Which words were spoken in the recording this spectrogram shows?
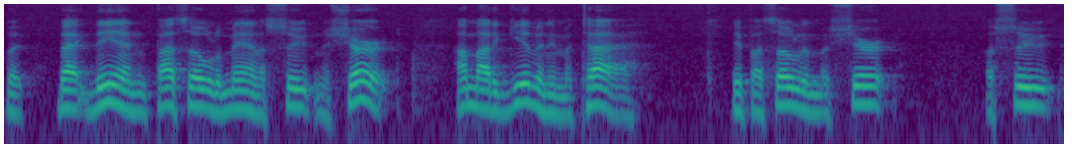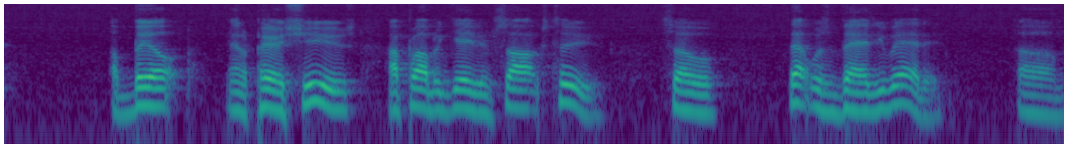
But back then, if I sold a man a suit and a shirt, I might have given him a tie. If I sold him a shirt, a suit, a belt, and a pair of shoes, I probably gave him socks too. So that was value added. Um,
